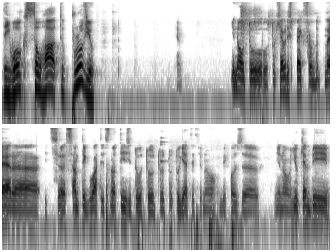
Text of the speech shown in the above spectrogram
they work so hard to prove you. You know, to to have respect from the player, uh, it's uh, something what it's not easy to to to to, to get it, you know, because uh, you know you can be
